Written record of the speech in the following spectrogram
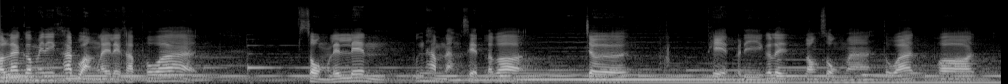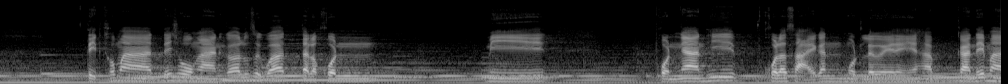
ตอนแรกก็ไม่ได้คาดหวังอะไรเลยครับ เพราะว่าส่งเล่นๆเพิ่งทำหนังเสร็จแล้วก็เจอเพจพอดีก็เลยลองส่งมา แต่ว่าพอติดเข้ามาได้โชว์งานก็รู้สึกว่าแต่ละคนมีผลงานที่คนละสายกันหมดเลยอะไรอย่างเงี้ยครับ การได้มา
